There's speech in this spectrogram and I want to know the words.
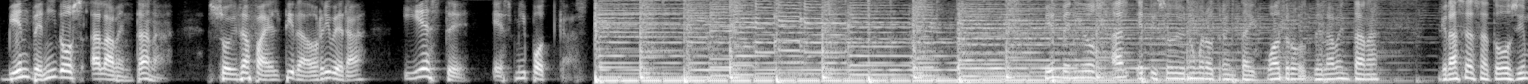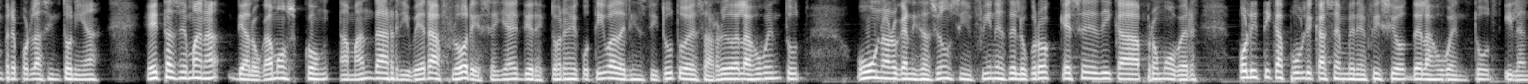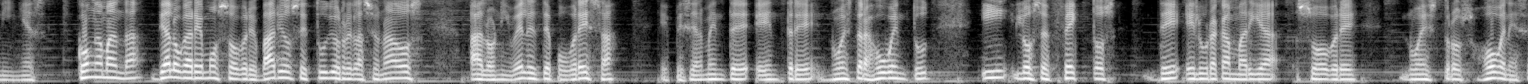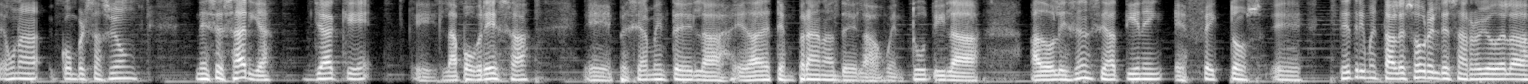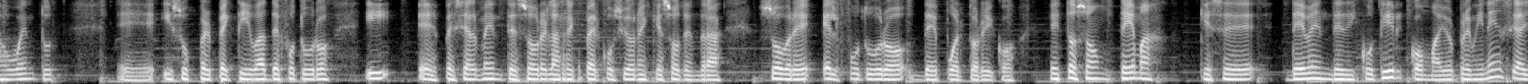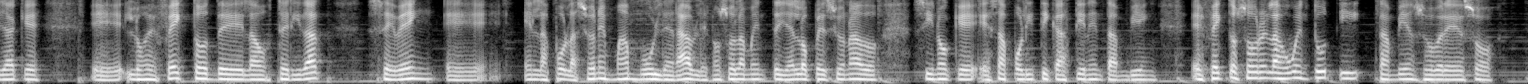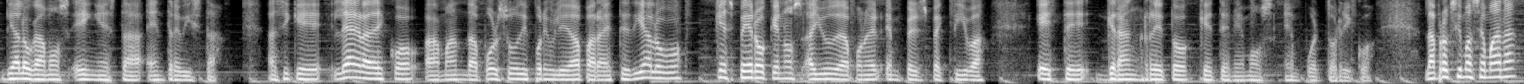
Bienvenidos a La Ventana. Soy Rafael Tirado Rivera y este es mi podcast. Bienvenidos al episodio número 34 de La Ventana. Gracias a todos siempre por la sintonía. Esta semana dialogamos con Amanda Rivera Flores. Ella es directora ejecutiva del Instituto de Desarrollo de la Juventud, una organización sin fines de lucro que se dedica a promover políticas públicas en beneficio de la juventud y la niñez. Con Amanda dialogaremos sobre varios estudios relacionados a los niveles de pobreza, especialmente entre nuestra juventud y los efectos del huracán María sobre nuestros jóvenes. Es una conversación necesaria ya que eh, la pobreza eh, especialmente las edades tempranas de la juventud y la adolescencia, tienen efectos eh, detrimentales sobre el desarrollo de la juventud eh, y sus perspectivas de futuro y especialmente sobre las repercusiones que eso tendrá sobre el futuro de Puerto Rico. Estos son temas que se deben de discutir con mayor preeminencia ya que los efectos de la austeridad se ven eh, en las poblaciones más vulnerables, no solamente ya en los pensionados, sino que esas políticas tienen también efectos sobre la juventud y también sobre eso dialogamos en esta entrevista. Así que le agradezco a Amanda por su disponibilidad para este diálogo, que espero que nos ayude a poner en perspectiva este gran reto que tenemos en Puerto Rico. La próxima semana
